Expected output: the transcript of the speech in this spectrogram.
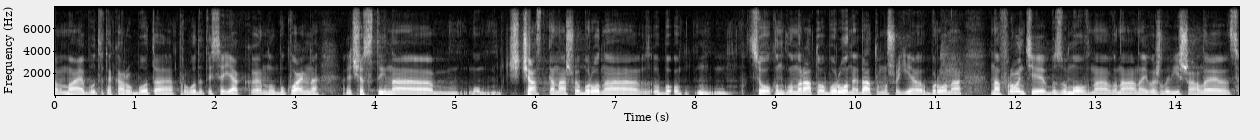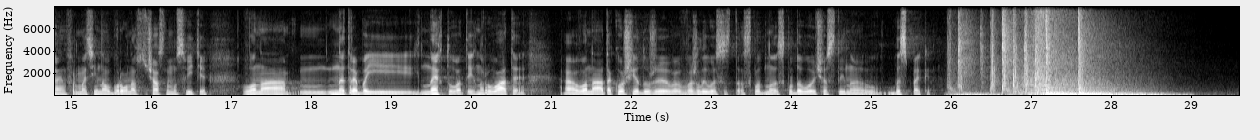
має бути така робота проводитися як е, ну буквально частина частка нашої оборона обо- цього конгломерату оборони, да, тому що є оборона на фронті, безумовно, вона найважливіша, але ця інформаційна оборона в сучасному світі вона не треба її нехтувати, ігнорувати. Е, Вона також є дуже важливою складною складовою частиною безпеки.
